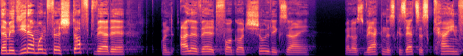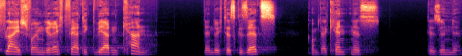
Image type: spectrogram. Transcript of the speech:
damit jeder Mund verstopft werde und alle Welt vor Gott schuldig sei, weil aus Werken des Gesetzes kein Fleisch vor ihm gerechtfertigt werden kann. Denn durch das Gesetz kommt Erkenntnis der Sünde.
